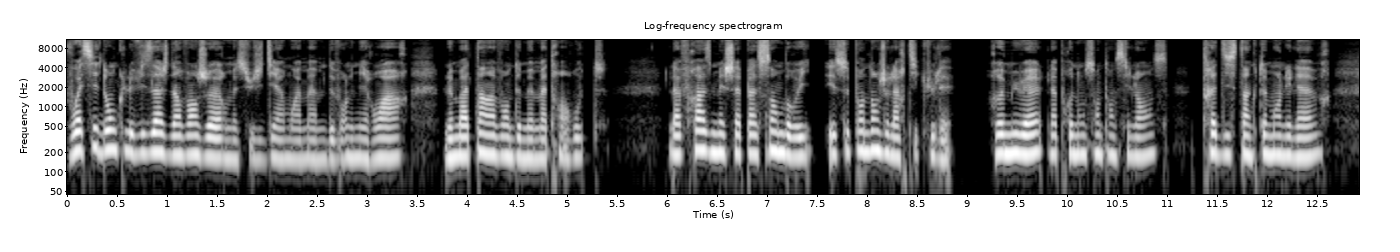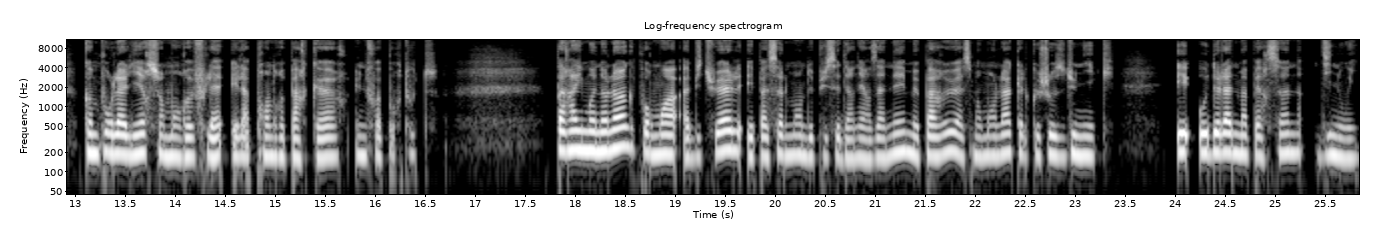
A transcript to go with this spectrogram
Voici donc le visage d'un vengeur, me suis-je dit à moi-même devant le miroir, le matin avant de me mettre en route. La phrase m'échappa sans bruit, et cependant je l'articulais, remuais, la prononçant en silence, très distinctement les lèvres, comme pour la lire sur mon reflet et la prendre par cœur une fois pour toutes. Pareil monologue, pour moi habituel, et pas seulement depuis ces dernières années, me parut à ce moment-là quelque chose d'unique, et au-delà de ma personne, d'inouï.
